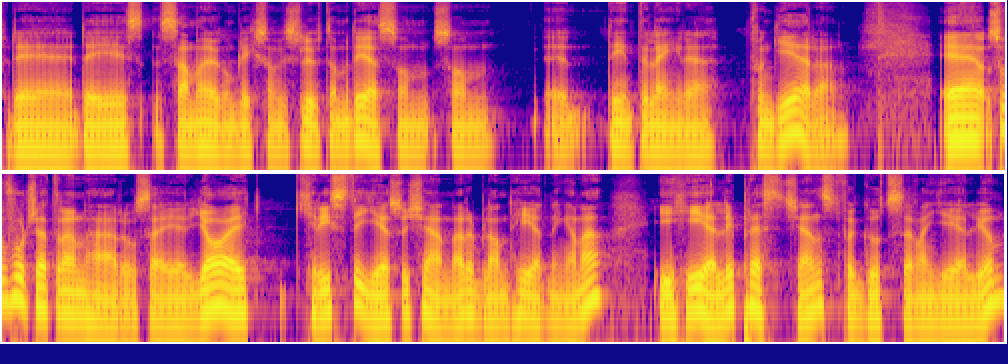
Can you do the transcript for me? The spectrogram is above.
För det, det är i samma ögonblick som vi slutar med det som, som eh, det inte längre fungerar. Eh, så fortsätter han här och säger, jag är Kristi Jesu tjänare bland hedningarna i helig prästtjänst för Guds evangelium,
